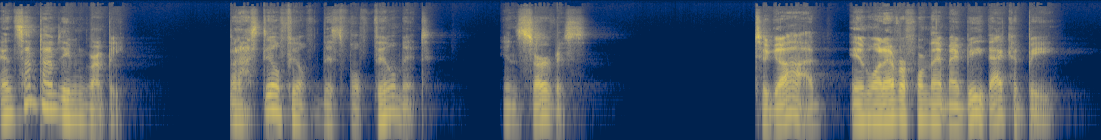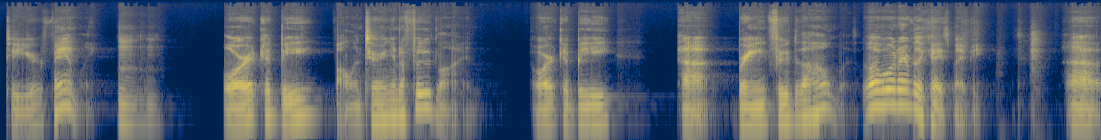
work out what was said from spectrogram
and sometimes even grumpy, but I still feel this fulfillment in service to God in whatever form that may be. That could be to your family Mhm. or it could be volunteering in a food line, or it could be uh, bringing food to the homeless, or whatever the case may be. Uh,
